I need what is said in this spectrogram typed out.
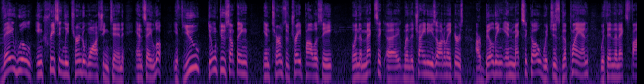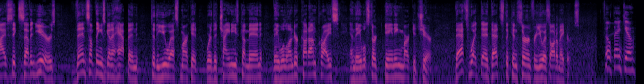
they will increasingly turn to Washington and say, look, if you don't do something in terms of trade policy when the, Mexic- uh, when the Chinese automakers are building in Mexico, which is the plan within the next five, six, seven years, then something is going to happen to the U.S. market where the Chinese come in, they will undercut on price, and they will start gaining market share. That's what the, that's the concern for U.S. automakers. Phil, thank you.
